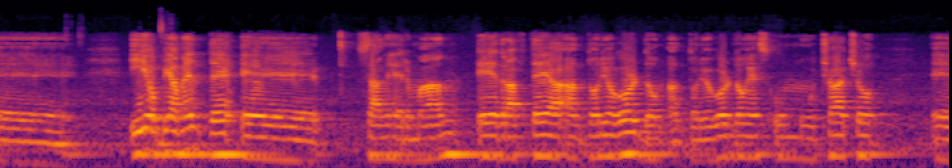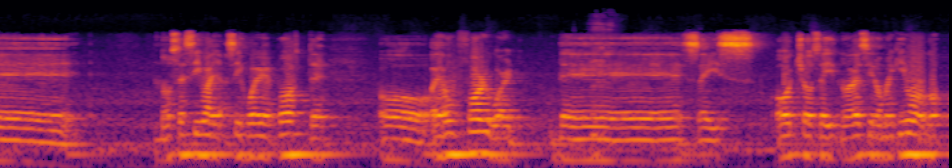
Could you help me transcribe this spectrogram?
Eh, y obviamente San Germán draftea a Antonio Gordon. Antonio Gordon es un muchacho eh, no sé si vaya, si juegue poste o es un forward de 6'8, 6'9 si no me equivoco.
